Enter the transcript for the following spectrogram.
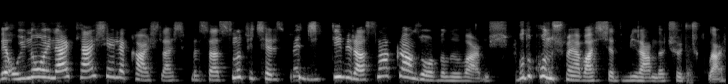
Ve oyunu oynarken şeyle karşılaştık. Mesela sınıf içerisinde ciddi bir aslında akran zorbalığı varmış. Bunu konuşmaya başladı bir anda çocuklar.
